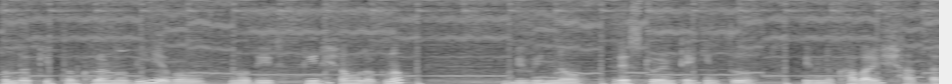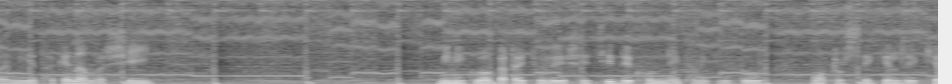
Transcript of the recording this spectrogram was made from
সুন্দর কীর্তনখোলা নদী এবং নদীর তীর সংলগ্ন বিভিন্ন রেস্টুরেন্টে কিন্তু বিভিন্ন খাবারের স্বাদ তারা নিয়ে থাকেন। আমরা সেই মিনি কুয়াকাটায় চলে এসেছি। দেখুন, এখানে কিন্তু মোটরসাইকেল রেখে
